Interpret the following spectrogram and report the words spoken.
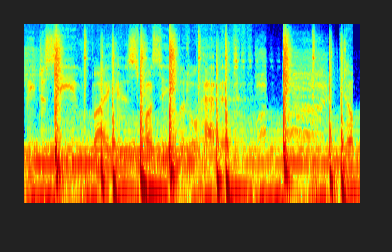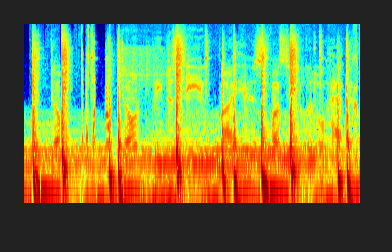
don't be deceived by his fussy little habit. Don't, don't, don't be deceived by his fussy little habit.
